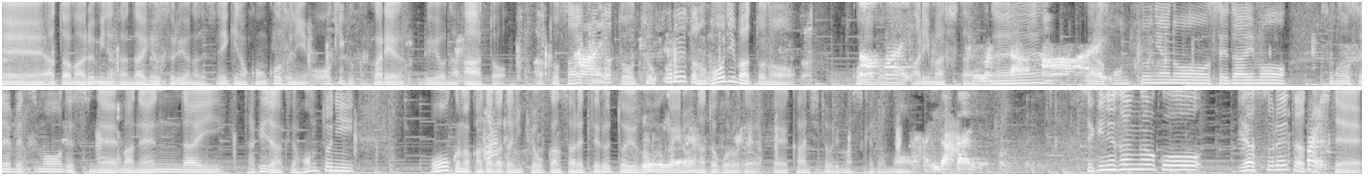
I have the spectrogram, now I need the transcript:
えー、あとはまあルミネさん代表するようなですね駅のコンコースに大きく書かれるようなアート。あと最近だとチョコレートのゴディバとのコラボもありましたよね。だから本当にあの世代もその性別もですね、まあ、年代だけじゃなくて本当に多くの方々に共感されているという部分がいろんなところで、え感じておりますけども。ありがたいです本当に。関根さんがこうイラストレーターとして、はい、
